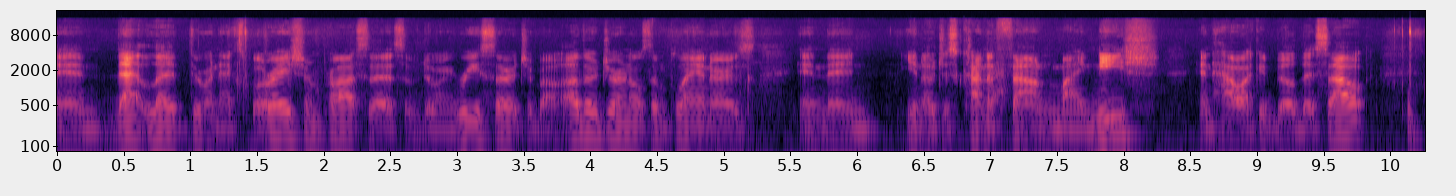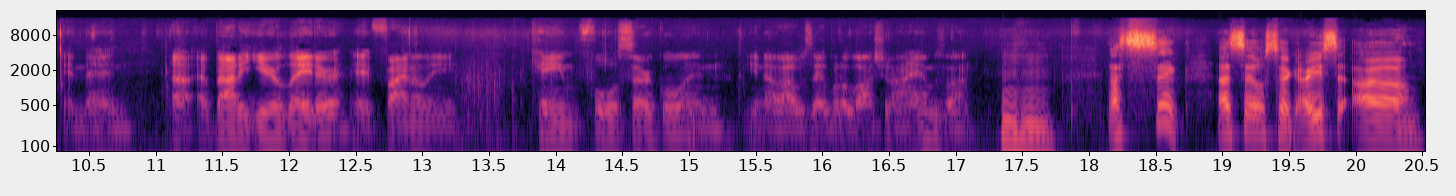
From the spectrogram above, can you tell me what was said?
And that led through an exploration process of doing research about other journals and planners. And then, you know, just kind of found my niche and how I could build this out. And then uh, about a year later, it finally came full circle. And, you know, I was able to launch it on Amazon. Mm-hmm. that's sick that's so sick are you um,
